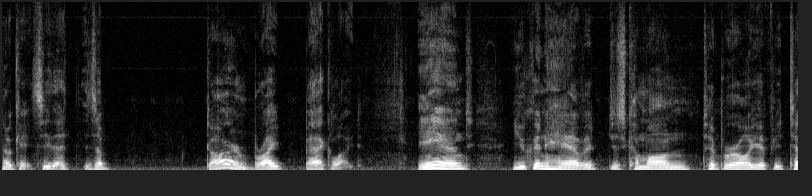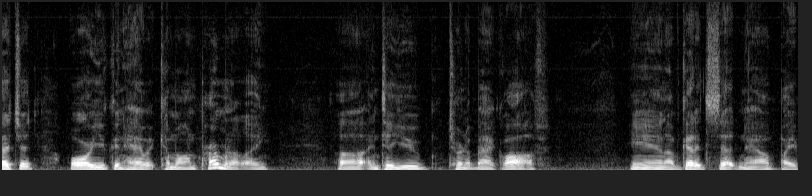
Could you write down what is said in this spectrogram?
Okay, see that is a darn bright backlight. And you can have it just come on temporarily if you touch it, or you can have it come on permanently uh, until you turn it back off. And I've got it set now by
